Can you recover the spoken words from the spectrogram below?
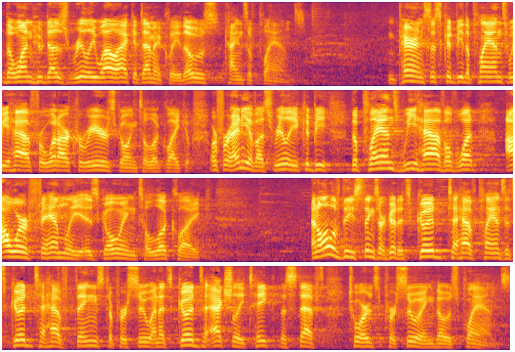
the one who does really well academically? Those kinds of plans. Parents, this could be the plans we have for what our career is going to look like. Or for any of us, really, it could be the plans we have of what our family is going to look like. And all of these things are good. It's good to have plans, it's good to have things to pursue, and it's good to actually take the steps towards pursuing those plans.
